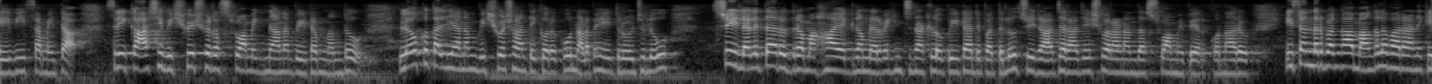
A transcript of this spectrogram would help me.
దేవి సమేత శ్రీ కాశీ విశ్వేశ్వర స్వామి జ్ఞానపీఠం నందు లోక కళ్యాణం విశ్వశాంతి కొరకు నలభై ఐదు రోజులు శ్రీ లలిత రుద్ర మహాయజ్ఞం నిర్వహించినట్లు పీఠాధిపతులు శ్రీ రాజరాజేశ్వరానంద స్వామి పేర్కొన్నారు. ఈ సందర్భంగా మంగళవారానికి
